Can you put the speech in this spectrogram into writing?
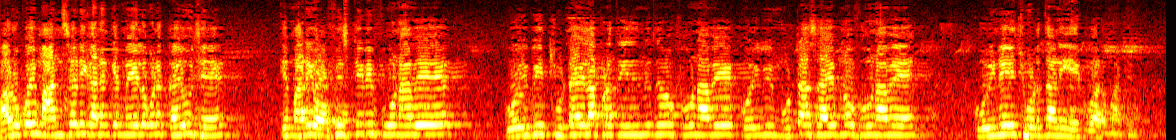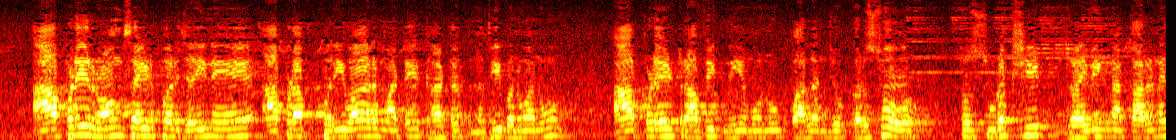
મારું કોઈ માનશે નહીં, કારણ કે મેં એ લોકોને કહ્યું છે કે મારી ઓફિસથી બી ફોન આવે, કોઈ બી ચૂંટાયેલા પ્રતિનિધિનો ફોન આવે, કોઈ બી મોટા સાહેબનો ફોન આવે, કોઈને છોડતા નહીં એકવાર માટે. આપણે રોંગ સાઈડ પર જઈને આપણા પરિવાર માટે ઘાતક નથી બનવાનું. આપણે ટ્રાફિક નિયમોનું પાલન જો કરશો, તો સુરક્ષિત ડ્રાઇવિંગના કારણે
